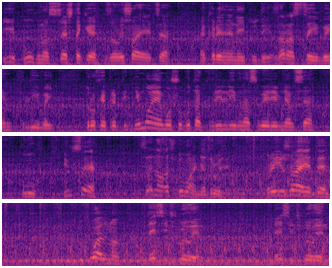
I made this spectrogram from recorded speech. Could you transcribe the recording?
І плуг у нас все ж таки залишається накринений туди. Зараз цей винт лівий трохи припіднімаємо, щоб отак в ріллі в нас вирівнявся плуг. І все. Це налаштування, друзі. Приїжджаєте буквально 10 хвилин. 10 хвилин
